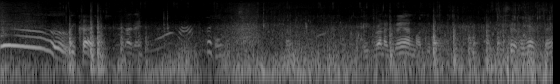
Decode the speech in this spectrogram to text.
Ooh, we crashed. Right there. We've run aground, my good man. We certainly have, sir.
